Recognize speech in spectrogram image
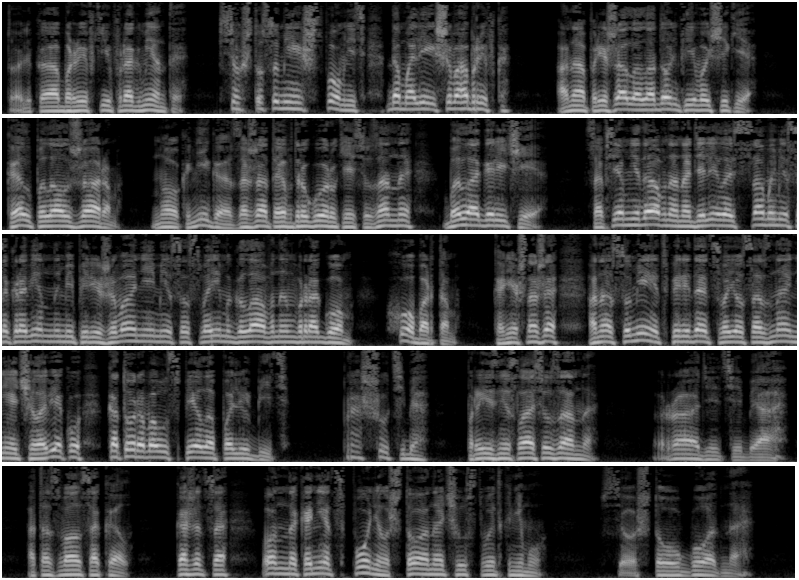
Только обрывки и фрагменты. Все, что сумеешь вспомнить, до малейшего обрывка. Она прижала ладонь к его щеке. Кэл пылал жаром, но книга, зажатая в другой руке Сюзанны, была горячее. Совсем недавно она делилась самыми сокровенными переживаниями со своим главным врагом — Хобартом. Конечно же, она сумеет передать свое сознание человеку, которого успела полюбить. — Прошу тебя, — произнесла Сюзанна. «Ради тебя», — отозвался Кэл. Кажется, он, наконец, понял, что она чувствует к нему. «Все, что угодно».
